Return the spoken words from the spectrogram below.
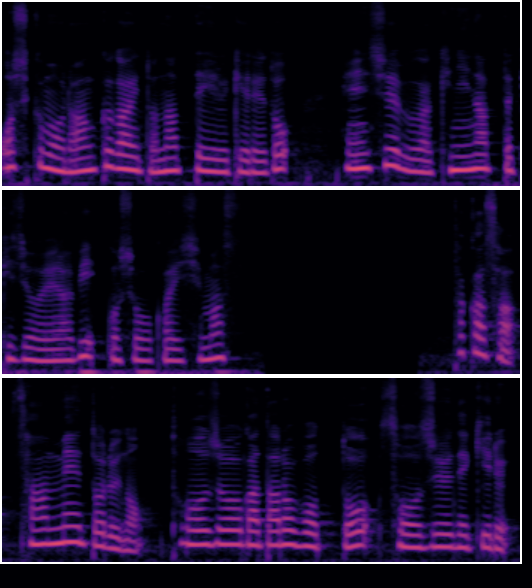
惜しくもランク外となっているけれど編集部が気になった記事を選びご紹介します。高さ3メートルの搭乗型ロボットを操縦できる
